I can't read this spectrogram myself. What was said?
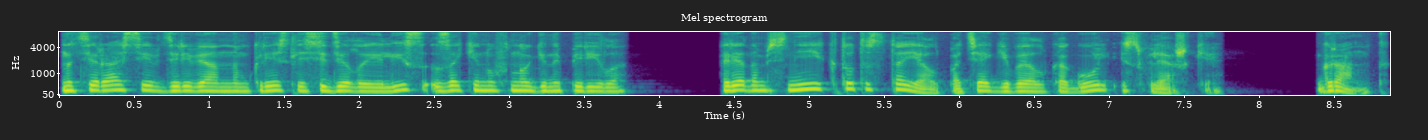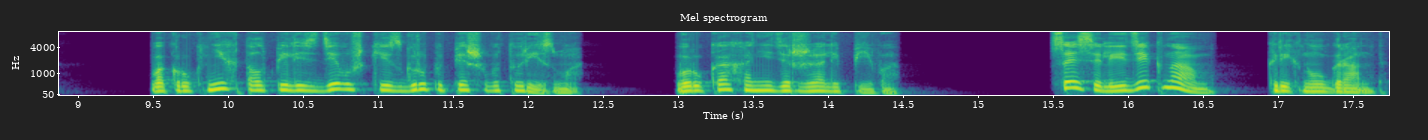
На террасе в деревянном кресле сидела Элис, закинув ноги на перила. Рядом с ней кто-то стоял, потягивая алкоголь из фляжки. Грант. Вокруг них толпились девушки из группы пешего туризма. В руках они держали пиво. «Сесили, иди к нам!» — крикнул Грант.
